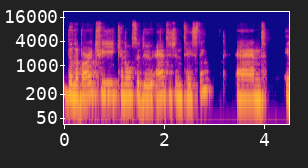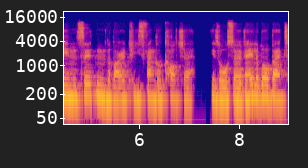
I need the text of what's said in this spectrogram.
the laboratory can also do antigen testing, and in certain laboratories, fungal culture is also available, but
